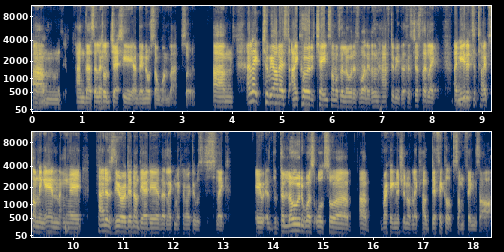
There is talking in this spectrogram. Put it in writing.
Um and there's a little jetty and they know someone there so um and like to be honest i could change some of the load as well. It doesn't have to be this. It's just that like i Mhm. needed to type something in. And i kind of zeroed in on the idea that like my character was just like it, the- the load was also a, a recognition of like how difficult some things are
